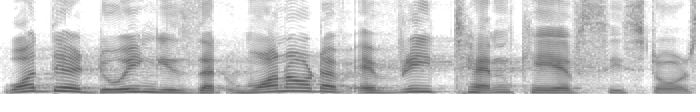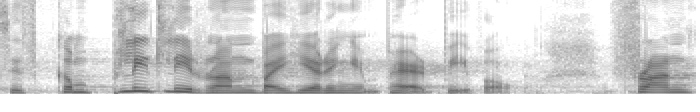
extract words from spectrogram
What they're doing is that one out of every 10 KFC stores is completely run by hearing impaired people front,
